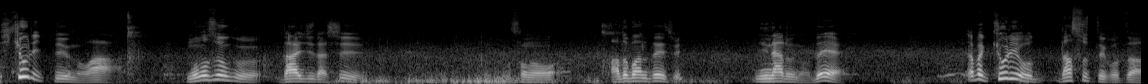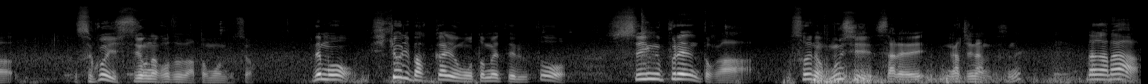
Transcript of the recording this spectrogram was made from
飛距離っていうのはものすごく大事だしそのアドバンテージになるのでやっぱり距離を出すっていうことはすごい必要なことだと思うんですよ。でも飛距離ばっかりを求めてるとスイングプレーンとかそういうのを無視されがちなんですね。だから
